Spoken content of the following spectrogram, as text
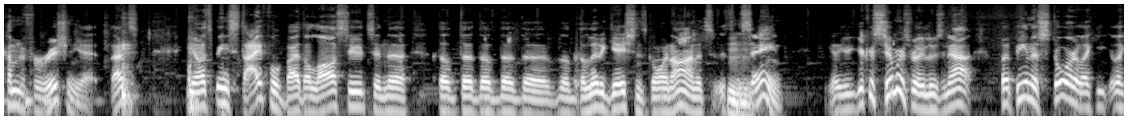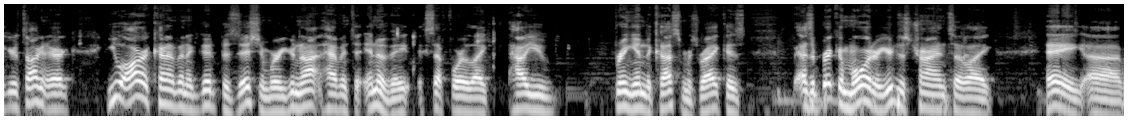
come to fruition yet. That's you know it's being stifled by the lawsuits and the the the the the, the, the, the litigations going on. It's it's mm-hmm. insane. You know, your, your consumer is really losing out. But being a store, like you, like you're talking, Eric, you are kind of in a good position where you're not having to innovate, except for like how you bring in the customers, right? Because as a brick and mortar, you're just trying to like, hey, uh,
